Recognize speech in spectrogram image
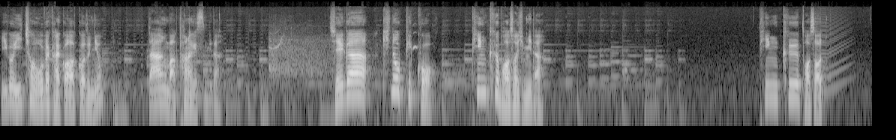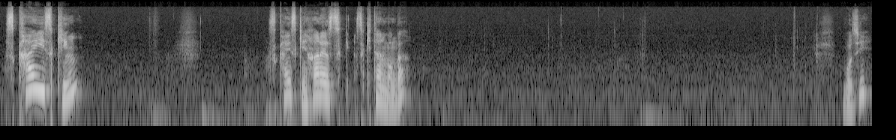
이거 2500 갈 것 같거든요 딱 막판 하겠습니다 제가 키노피코 핑크 버섯입니다 핑크 버섯 스카이 스킹? 스카이 스킹 하늘에서 스키, 스키 타는 건가? 뭐지?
